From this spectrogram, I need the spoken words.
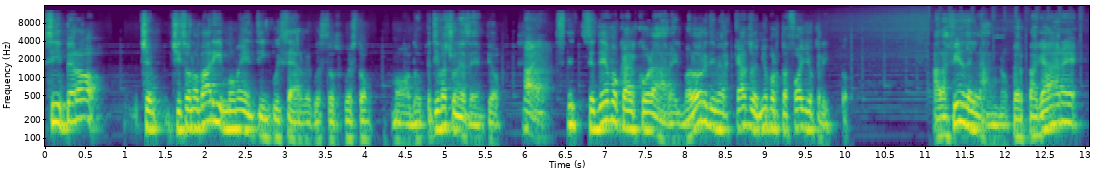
Sì, però ci sono vari momenti in cui serve questo, questo modo. Ti faccio un esempio. Se, se, devo calcolare il valore di mercato del mio portafoglio cripto alla fine dell'anno per pagare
